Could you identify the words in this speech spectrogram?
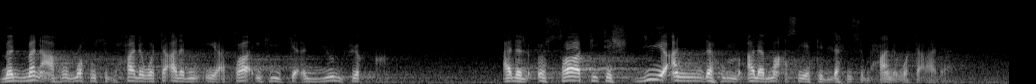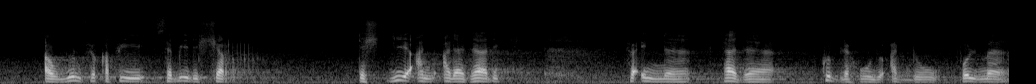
من منعه الله سبحانه وتعالى من إعطائه كأن ينفق على العصاة تشجيعا لهم على معصية الله سبحانه وتعالى أو ينفق في سبيل الشر. تشجيعا على ذلك فإن هذا كله يعد ظلما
